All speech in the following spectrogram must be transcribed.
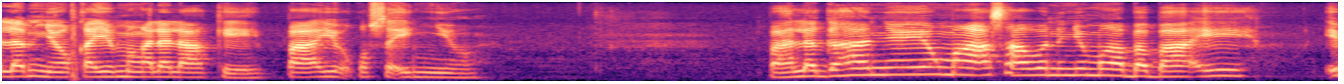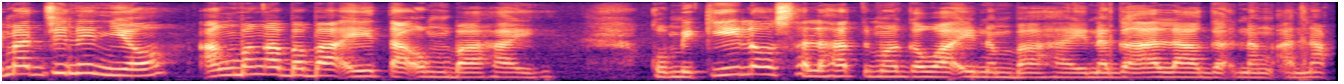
Alam nyo, kayo mga lalaki, payo ko sa inyo. Pahalagahan nyo yung mga asawa ninyo mga babae. Imagine niyo ang mga babae taong bahay. Kumikilos sa lahat ng mga gawain ng bahay, nag-aalaga ng anak.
